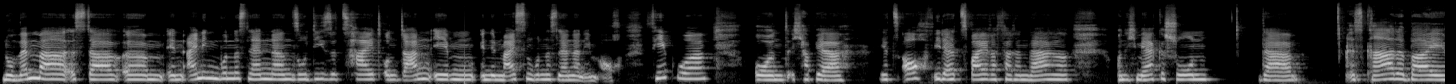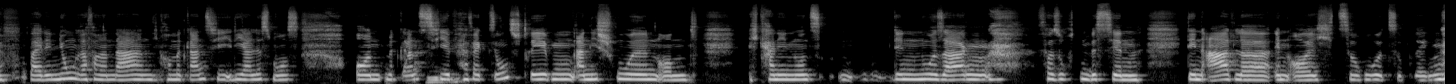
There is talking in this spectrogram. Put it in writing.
November ist da ähm, in einigen Bundesländern so diese Zeit und dann eben in den meisten Bundesländern eben auch Februar. Und ich habe ja jetzt auch wieder zwei Referendare und ich merke schon, da ist gerade bei, bei den jungen Referendaren, die kommen mit ganz viel Idealismus und mit ganz viel Mhm. Perfektionsstreben an die Schulen und ich kann ihnen nur, denen nur sagen, versucht ein bisschen den Adler in euch zur Ruhe zu bringen.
